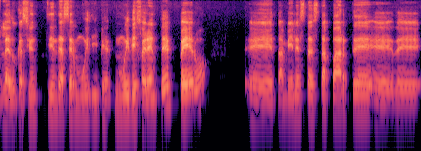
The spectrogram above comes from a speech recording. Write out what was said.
la educación tiende a ser muy, muy diferente, pero eh, también está esta parte de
